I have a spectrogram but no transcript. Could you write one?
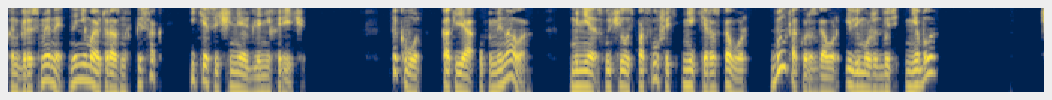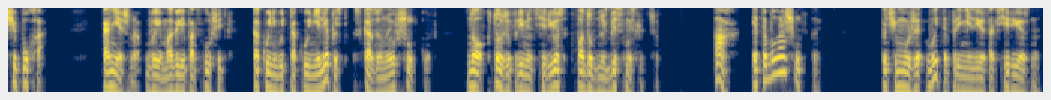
конгрессмены нанимают разных писак, и те сочиняют для них речи. Так вот, как я упоминала, мне случилось подслушать некий разговор. Был такой разговор или, может быть, не было? Чепуха. Конечно, вы могли подслушать какую-нибудь такую нелепость, сказанную в шутку. Но кто же примет всерьез подобную бессмыслицу? Ах, это была шутка. Почему же вы-то приняли ее так серьезно?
